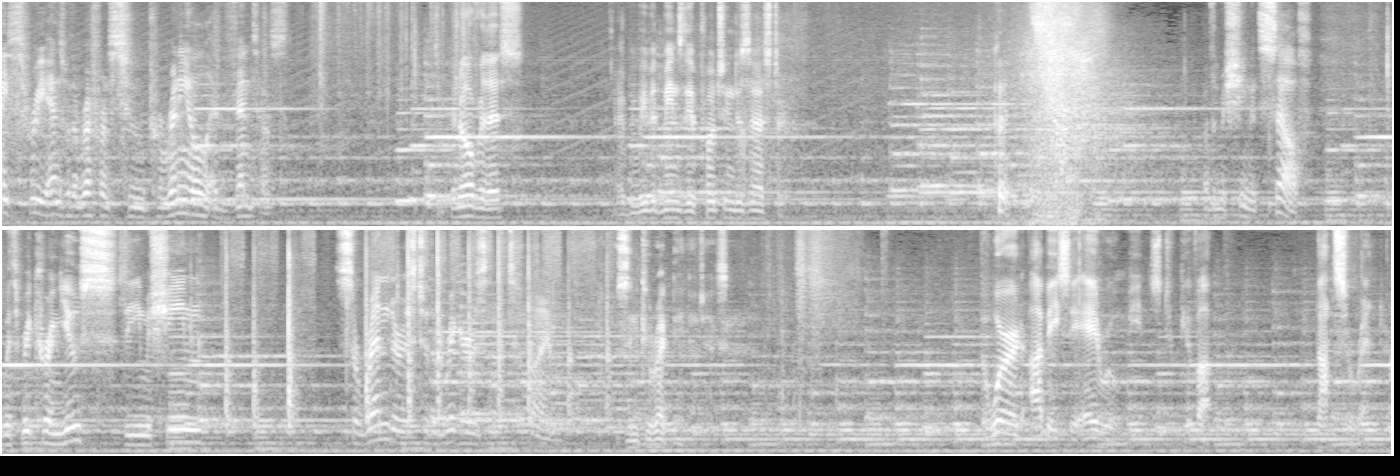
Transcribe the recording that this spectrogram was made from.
23 ends with a reference to perennial adventus. Been over this. I believe it means the approaching disaster. Good. Of the machine itself. With recurring use, the machine surrenders to the rigors of time. It's incorrect, Daniel Jackson. The word abicere means to give up, not surrender.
